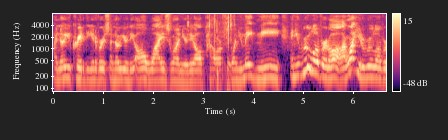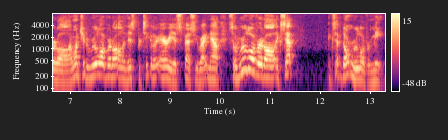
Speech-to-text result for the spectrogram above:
I know you created the universe. I know you're the all-wise one. You're the all-powerful one. You made me, and you rule over it all. I want you to rule over it all. I want you to rule over it all in this particular area, especially right now. So rule over it all, except, except don't rule over me.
